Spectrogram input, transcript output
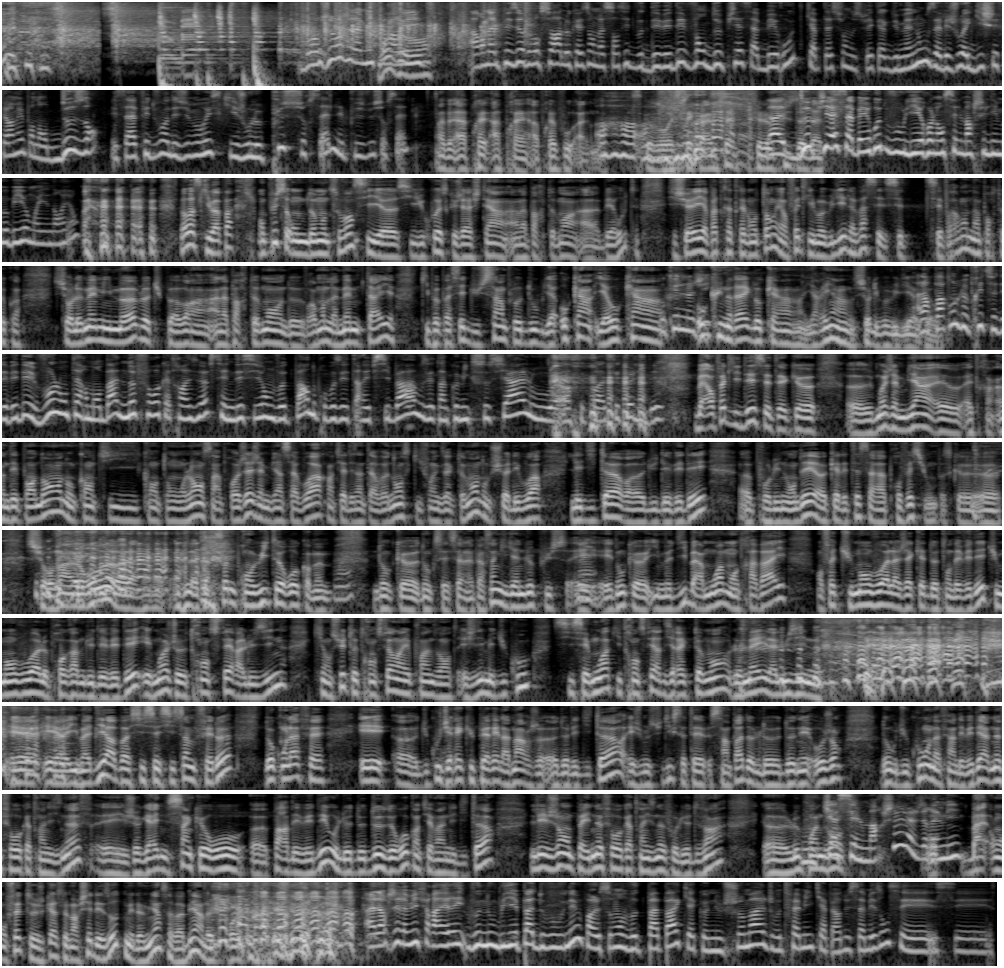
Bonjour, Jérémy. Bonjour. Alors, on a le plaisir de vous recevoir à l'occasion de la sortie de votre DVD Vent deux pièces à Beyrouth, captation du spectacle du Manon. Vous avez joué à guichet fermé pendant deux ans et ça a fait de vous un des humoristes qui jouent le plus sur scène, les plus vus sur scène. Ah ben, après, après, après vous, Anne. Oh. Parce que vous restez quand même celle qui fait le Là, plus de deux dates. pièces à Beyrouth, vous vouliez relancer le marché de l'immobilier au Moyen-Orient? Non, ce qui va pas. En plus, on me demande souvent si, euh, si du coup, est-ce que j'ai acheté un, un appartement à Beyrouth? J'y suis allé il y a pas très très longtemps et en fait, l'immobilier là-bas, c'est vraiment n'importe quoi. Sur le même immeuble, tu peux avoir un, un appartement de vraiment de la même taille qui peut passer du simple au double. Il y a aucun, il y a aucun, Aucune règle, aucun, il y a rien sur l'immobilier. Alors par contre, le prix de ce DVD est volontairement bas, 9,99€. C'est une décision de votre part de proposer des tarifs si bas Vous êtes un comique social ou c'est quoi, l'idée? Ben, en fait, l'idée, c'était que euh, moi, j'aime bien euh, être indépendant. Donc, quand, il, quand on lance un projet, j'aime bien savoir, quand il y a des intervenants, ce qu'ils font exactement. Donc, je suis allé voir l'éditeur euh, du DVD pour lui demander quelle était sa profession. Parce que sur 20 euros, la, la personne prend 8 euros quand même. Donc, donc c'est ça la personne qui gagne le plus. Et, Ouais. et donc, euh, il me dit, bah, moi, mon travail, en fait, tu m'envoies la jaquette de ton DVD, tu m'envoies le programme du DVD, et moi, je le transfère à l'usine, qui ensuite le transfère dans les points de vente. Et j'ai dit, mais du coup, si c'est moi qui transfère directement le mail à l'usine. et et, euh, il m'a dit, ah bah si c'est si simple, fais-le. Donc on l'a fait. Et euh, du coup, j'ai récupéré la marge de l'éditeur et je me suis dit que c'était sympa de le donner aux gens. Donc du coup, on a fait un DVD à 9,99€ et je gagne 5 euros par DVD au lieu de 2 euros quand il y avait un éditeur. Les gens payent 9,99€ au lieu de 20. Euh, le point Vous de vente. cassez le marché là, Jérémy Bah, en fait, je casse le marché des autres, mais le mien, ça va bien. Là. Alors Jérémy Ferrari, vous n'oubliez pas d'où vous venez. Vous parlez souvent de votre papa qui a connu le chômage, votre famille qui a perdu sa maison. C'est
